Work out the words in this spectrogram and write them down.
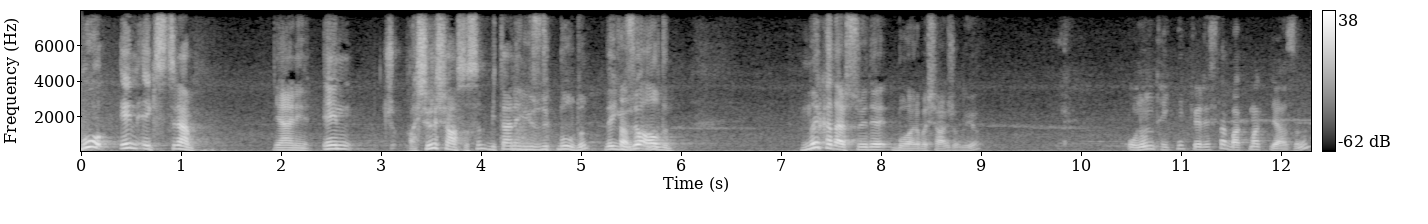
Bu en ekstrem yani en aşırı şanslısın. Bir tane yüzlük buldun ve yüzü Tamam. aldın. Ne kadar sürede bu araba şarj oluyor? Onun teknik verisine bakmak lazım.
